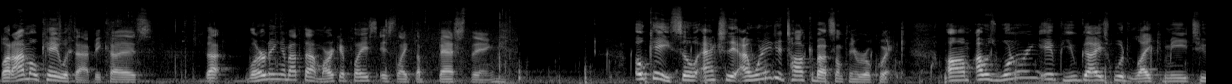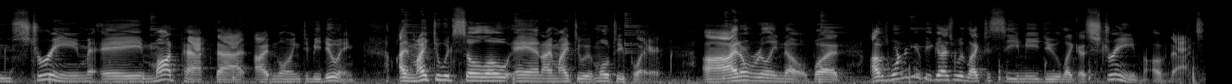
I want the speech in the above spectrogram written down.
But I'm okay with that because that learning about that marketplace is like the best thing. Okay, so actually, I wanted to talk about something real quick. Um, I was wondering if you guys would like me to stream a mod pack that I'm going to be doing. I might do it solo and I might do it multiplayer. Uh, I don't really know, but I was wondering if you guys would like to see me do like a stream of that.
